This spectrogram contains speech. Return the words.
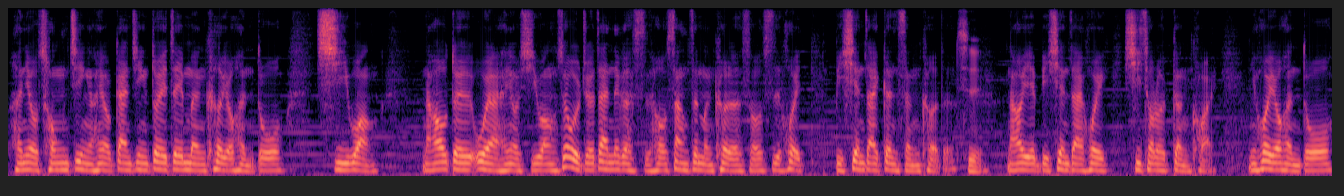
很有冲劲、很有干劲，对这一门课有很多希望，然后对未来很有希望。所以我觉得在那个时候上这门课的时候是会比现在更深刻的。是然后也比现在会吸收的更快。你会有很多，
